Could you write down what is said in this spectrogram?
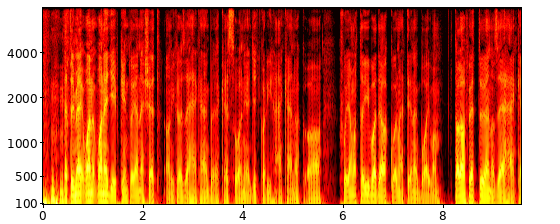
Tehát, hogy van, van egyébként olyan eset, amikor az LHK-nak bele kell szólni egy-egy kari HK-nak a folyamataiba, de akkor már tényleg baj van. Tehát alapvetően az LHK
